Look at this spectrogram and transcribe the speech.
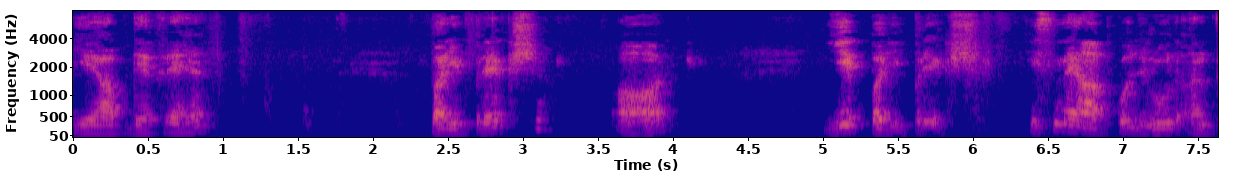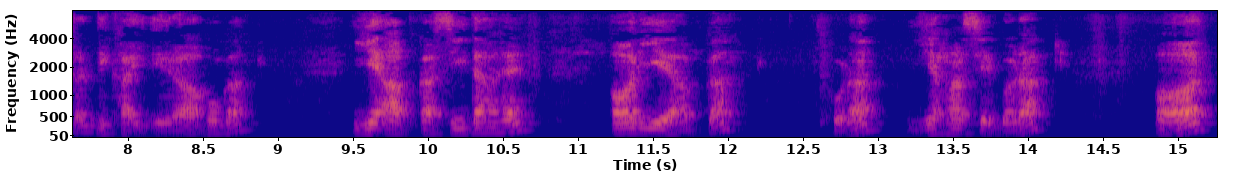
ये आप देख रहे हैं। परिप्रेक्ष्य और ये परिप्रेक्ष्य। इसमें आपको ज़रूर अंतर दिखाई दे रहा होगा। ये आपका सीधा है और ये आपका थोड़ा यहाँ से बड़ा और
